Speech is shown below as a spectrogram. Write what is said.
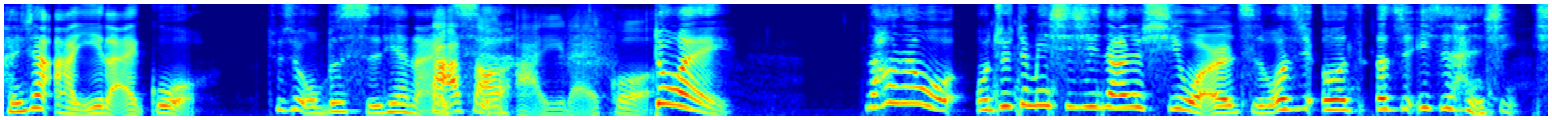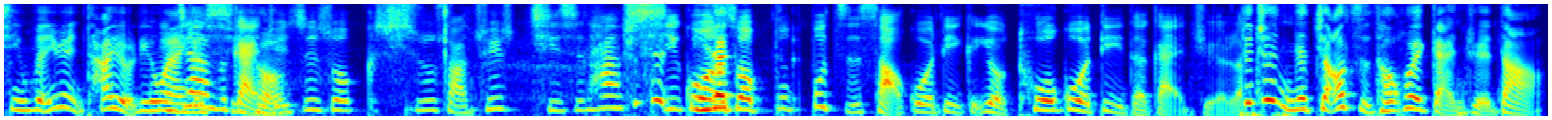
很像阿姨来过，就是我不是十天来一次，打扫阿姨来过。对，然后呢，我我就这边吸吸，当就吸我儿子，我儿儿儿子一直很兴兴奋，因为他有另外一个，这样子感觉是说舒爽。其实其实他吸过的时候不不止扫过地，有拖过地的感觉了。对，就是你的脚趾头会感觉到。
